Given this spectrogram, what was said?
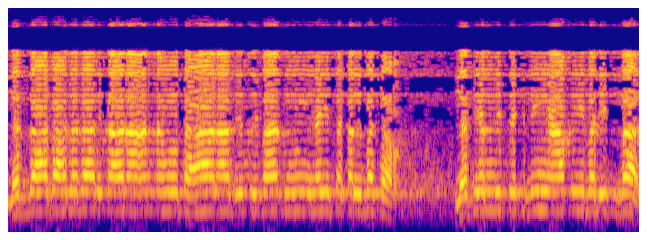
نبه بعد ذلك على أنه تعالى بصفاته ليس كالبشر. نفيا للتشبيه عقيب الإثبات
